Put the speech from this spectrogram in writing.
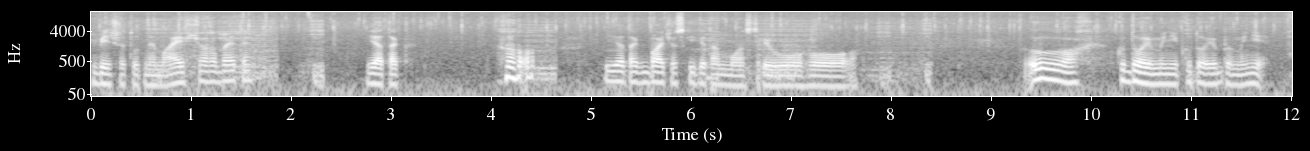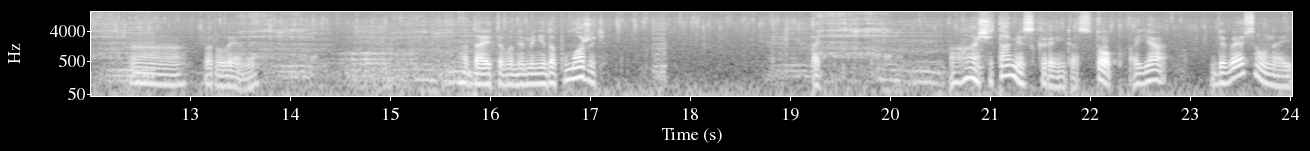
Більше тут немає що робити. Я так. Я так бачу, скільки там монстрів. Ого. Ох, кудою мені, кудою би мені. А, перлини. Гадаєте, вони мені допоможуть? Так. Ага, ще там є скринька. Стоп, а я дивився у неї?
